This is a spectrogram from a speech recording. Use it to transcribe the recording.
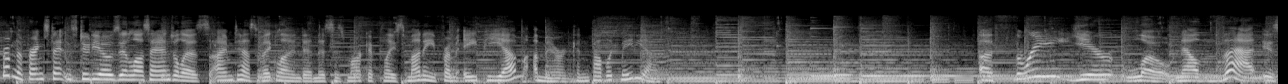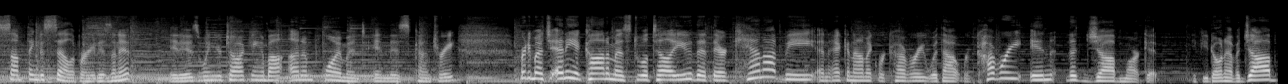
From the Frank Stanton Studios in Los Angeles, I'm Tess Vigland, and this is Marketplace Money from APM, American Public Media. A three year low. Now, that is something to celebrate, isn't it? It is when you're talking about unemployment in this country. Pretty much any economist will tell you that there cannot be an economic recovery without recovery in the job market. If you don't have a job,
